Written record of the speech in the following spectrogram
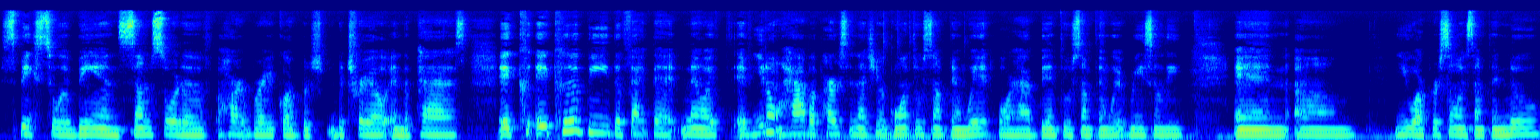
speaks to it being some sort of heartbreak or betrayal in the past. It it could be the fact that now if if you don't have a person that you're going through something with or have been through something with recently and um you are pursuing something new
